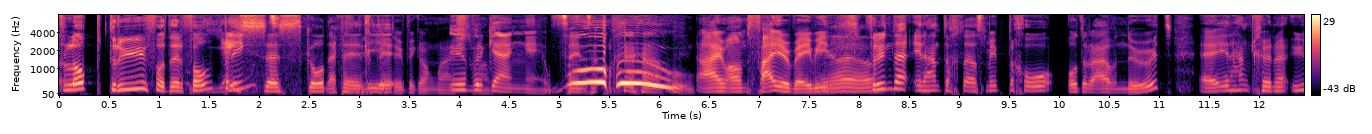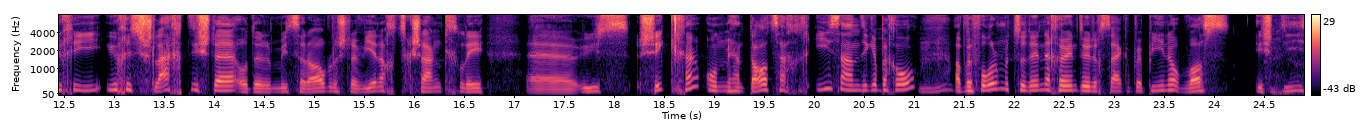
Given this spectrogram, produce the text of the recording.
Flop 3 von der Folge bringt. Jesus Gott, Leck, ich bin der die Übergangmeister. Übergänge. Sensor- Wuhu! I'm on fire, baby. Ja, ja. Freunde, ihr habt doch das mitbekommen oder auch nicht. Äh, ihr habt können euch, euch das schlechteste oder miserabelste Weihnachtsgeschenk äh, uns schicken und wir haben tatsächlich Einsendungen bekommen. Mhm. Aber bevor wir zu denen kommen, würde ich sagen, Pepino, was ist dein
